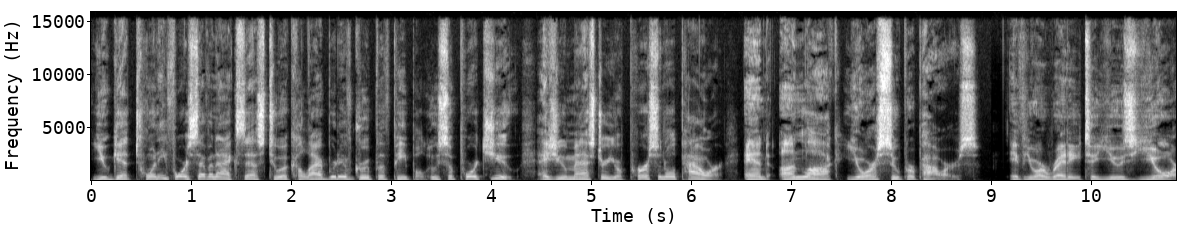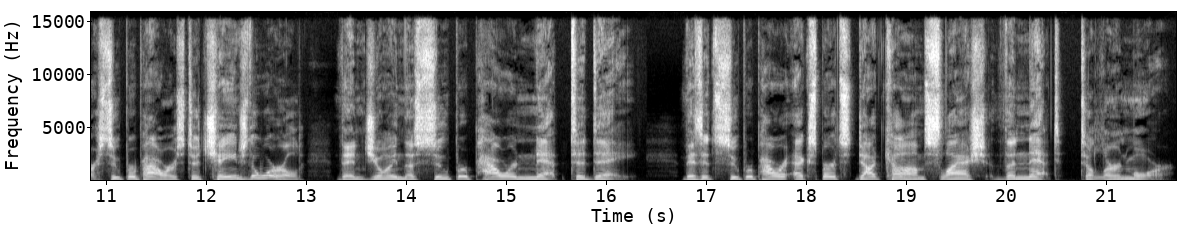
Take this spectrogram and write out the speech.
you get 24 7 access to a collaborative group of people who support you as you master your personal power and unlock your superpowers. If you're ready to use your superpowers to change the world, then join the Superpower Net today. Visit superpowerexperts.com slash the net to learn more.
